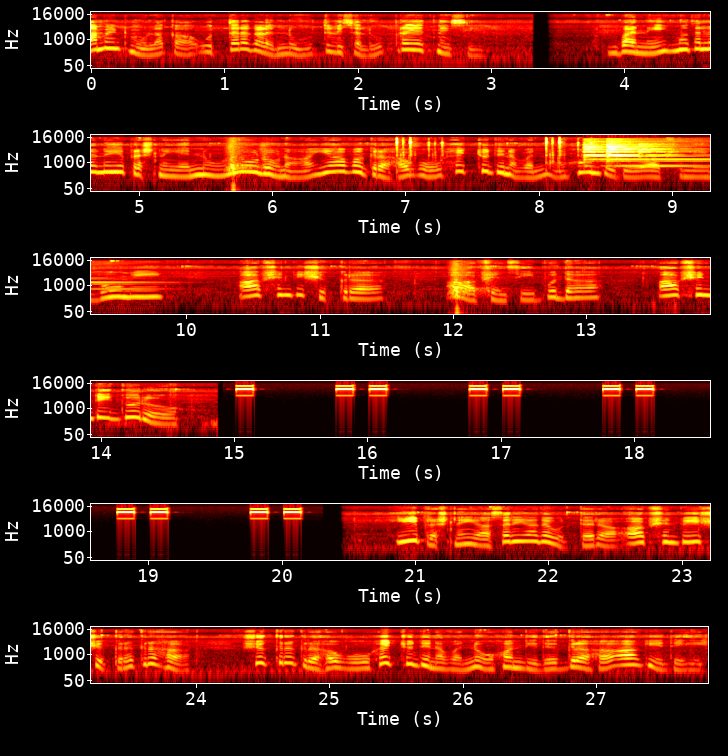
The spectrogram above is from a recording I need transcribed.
ಕಮೆಂಟ್ ಮೂಲಕ ಉತ್ತರಗಳನ್ನು ತಿಳಿಸಲು ಪ್ರಯತ್ನಿಸಿ. ಬನ್ನಿ, ಮೊದಲನೆಯ ಪ್ರಶ್ನೆಯನ್ನು ನೋಡೋಣ. ಯಾವ ಗ್ರಹವು ಹೆಚ್ಚು ದಿನವನ್ನು ಹೊಂದಿದೆ? ಆಪ್ಷನ್ ಎ, ಭೂಮಿ. ಆಪ್ಷನ್ ಬಿ, ಶುಕ್ರ. ಆಪ್ಷನ್ ಸಿ, ಬುಧ. ಆಪ್ಷನ್ ಡಿ, ಗುರು. ಈ ಪ್ರಶ್ನೆಯ ಸರಿಯಾದ ಉತ್ತರ ಆಪ್ಷನ್ ಬಿ ಶುಕ್ರ ಗ್ರಹ. ಶುಕ್ರ ಗ್ರಹವು ಹೆಚ್ಚು ದಿನವನ್ನು ಹೊಂದಿದ ಗ್ರಹ ಆಗಿದೆ.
